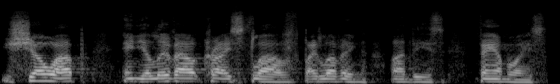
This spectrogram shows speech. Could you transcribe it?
You show up and you live out Christ's love by loving on these families.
